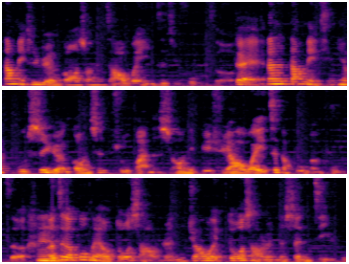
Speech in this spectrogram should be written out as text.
当你是员工的时候，你只要为你自己负责，对。但是当你今天不是员工，你是主管的时候，你必须要为这个部门负责，嗯、而这个部门有多少人，你就要为多少人的生计负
